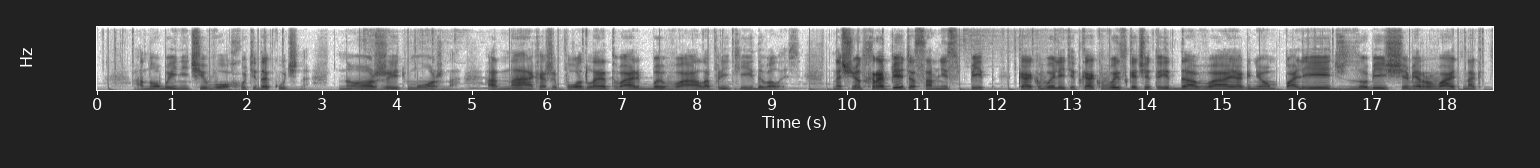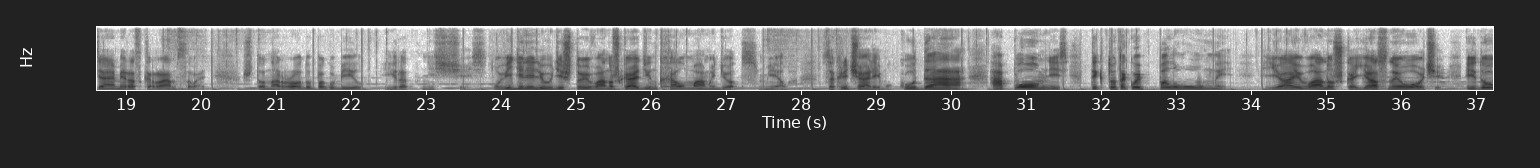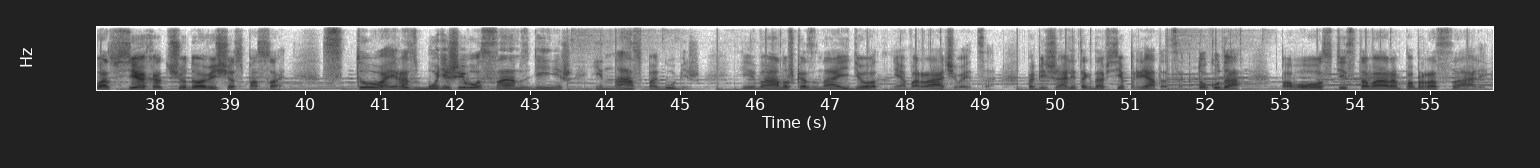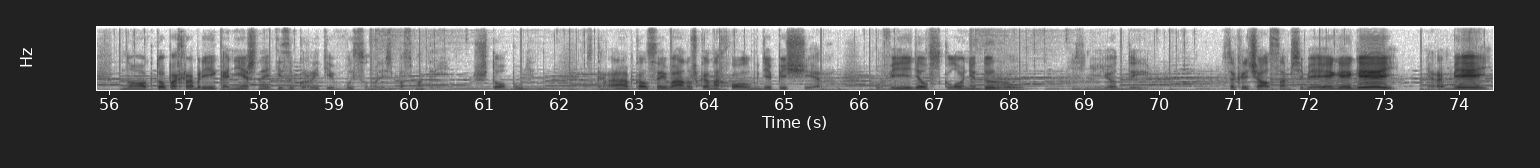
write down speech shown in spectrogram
Оно бы и ничего, хоть и докучно, но жить можно. Однако же подлая тварь бывало прикидывалась. Начнет храпеть, а сам не спит. Как вылетит, как выскочит, и давай огнем палить, зубищами рвать, ногтями раскрамсывать. Что народу погубил, Ирод не счесть. Увидели люди, что Иванушка один к холмам идет смело. Закричали ему «Куда? Опомнись! Ты кто такой полуумный?» «Я, Иванушка, ясные очи, Иду вас всех от чудовища спасать. Стой, разбудишь его, сам сдинешь и нас погубишь. Иванушка, знай, идет, не оборачивается. Побежали тогда все прятаться, кто куда. Повозки с товаром побросали. Но кто похрабрее, конечно, из укрытий высунулись посмотреть, что будет. Скарабкался Иванушка на холм, где пещера увидел в склоне дыру, из нее дым. Закричал сам себе «Эгегей! Не робей!»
